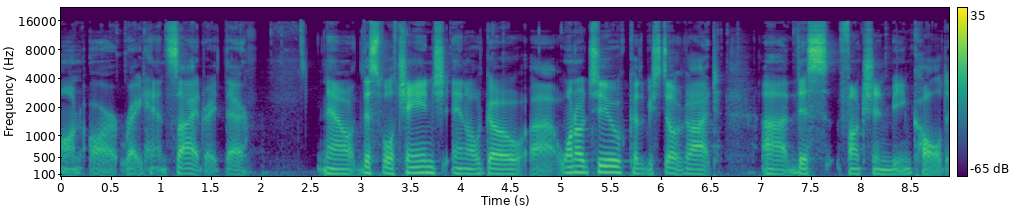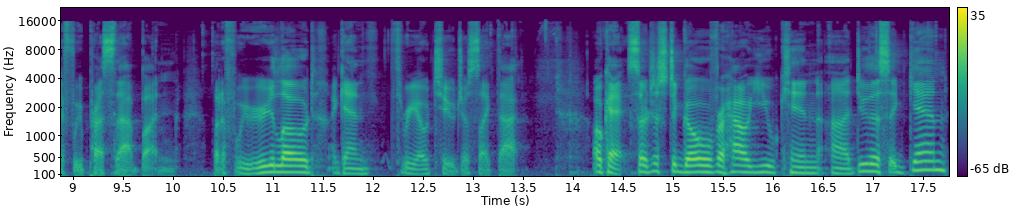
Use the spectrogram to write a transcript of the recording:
on our right hand side right there. Now this will change and I'll go uh, 102 because we still got uh, this function being called if we press that button. But if we reload, again, 302, just like that. Okay, so just to go over how you can uh, do this again,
